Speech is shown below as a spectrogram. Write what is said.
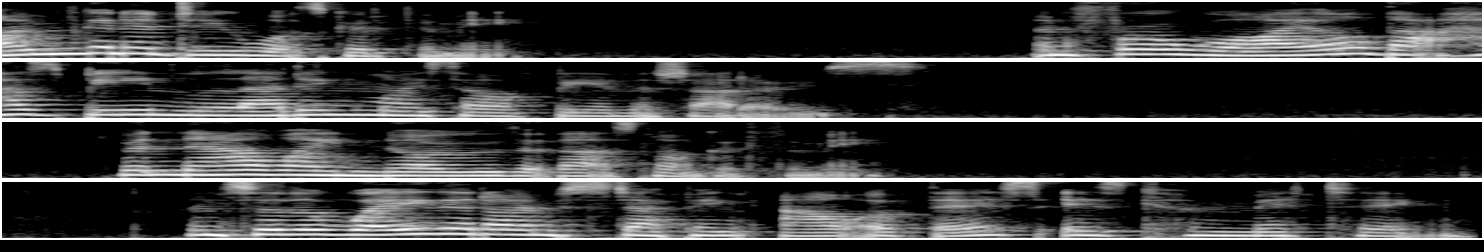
I'm going to do what's good for me. And for a while, that has been letting myself be in the shadows. But now I know that that's not good for me. And so the way that I'm stepping out of this is committing.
